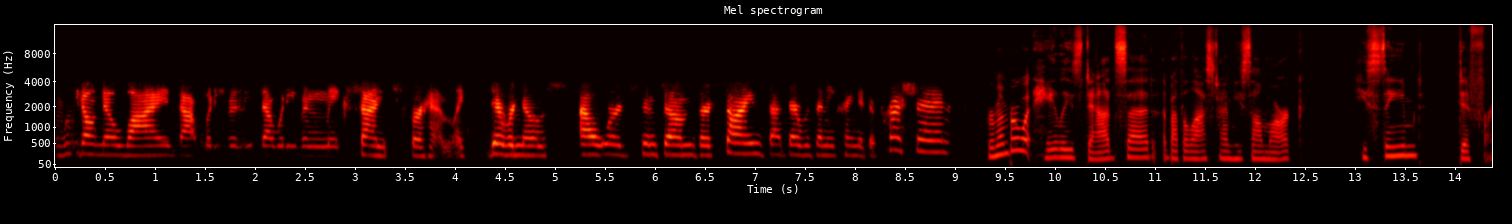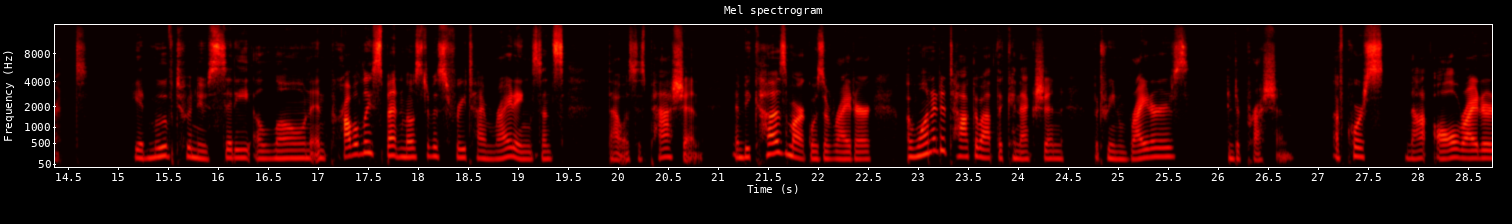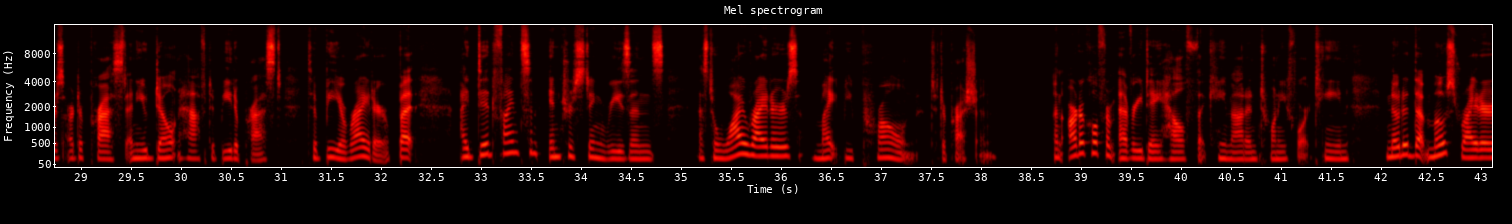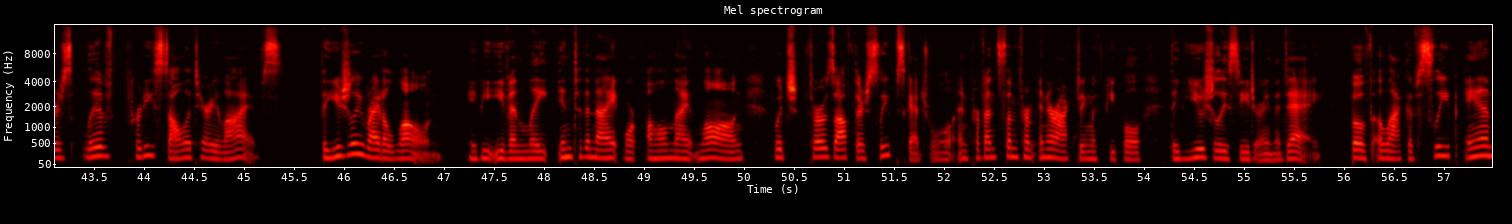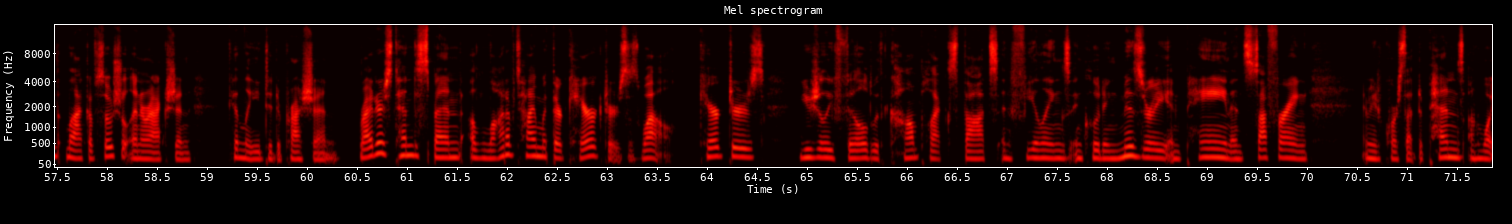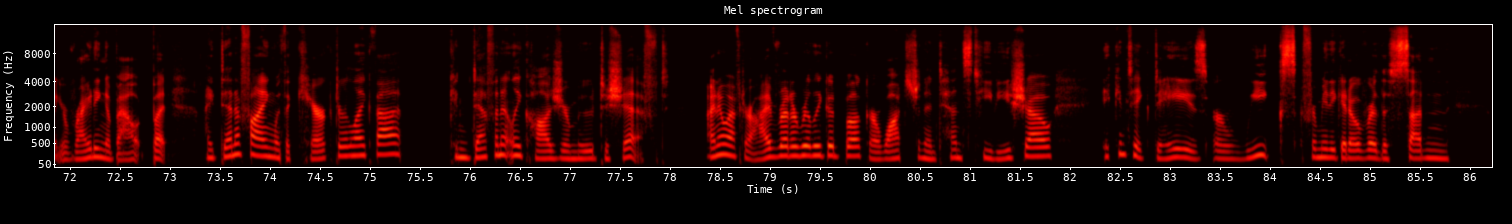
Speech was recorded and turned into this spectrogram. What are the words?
we don't know why that would even that would even make sense for him like there were no outward symptoms or signs that there was any kind of depression Remember what Hayley's dad said about the last time he saw Mark? He seemed different. He had moved to a new city alone and probably spent most of his free time writing since that was his passion. And because Mark was a writer, I wanted to talk about the connection between writers and depression. Of course, not all writers are depressed, and you don't have to be depressed to be a writer, but I did find some interesting reasons as to why writers might be prone to depression. An article from Everyday Health that came out in 2014 noted that most writers live pretty solitary lives. They usually write alone, maybe even late into the night or all night long, which throws off their sleep schedule and prevents them from interacting with people they'd usually see during the day. Both a lack of sleep and lack of social interaction can lead to depression. Writers tend to spend a lot of time with their characters as well. Characters usually filled with complex thoughts and feelings, including misery and pain and suffering. I mean, of course, that depends on what you're writing about, but identifying with a character like that can definitely cause your mood to shift. I know after I've read a really good book or watched an intense TV show, it can take days or weeks for me to get over the sudden,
